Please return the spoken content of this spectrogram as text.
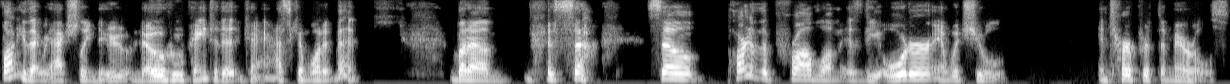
Funny that we actually knew know who painted it and can ask him what it meant. But um so so part of the problem is the order in which you interpret the murals.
